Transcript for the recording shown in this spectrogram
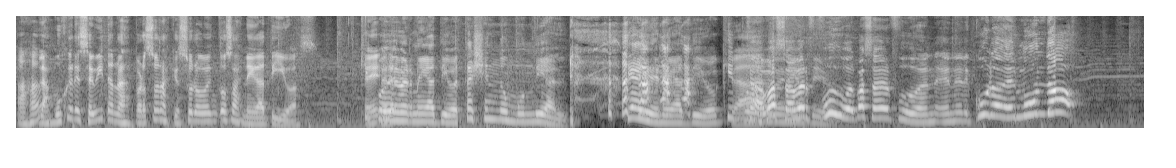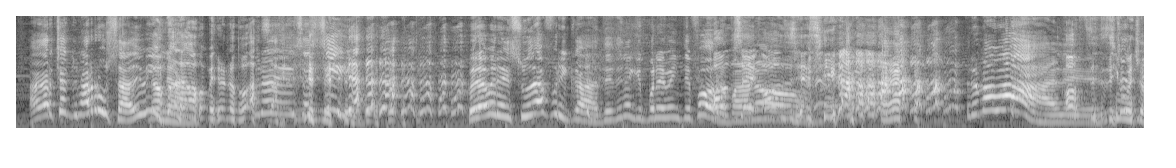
Ajá. Las mujeres evitan a las personas que solo ven cosas negativas. ¿Qué Eh, podés ver negativo? Está yendo a un mundial. ¿Qué hay de negativo? ¿Qué Claro, podés vas a ver negativo? fútbol, vas a ver fútbol. En, en el culo del mundo, agarchate una rusa, divina. No, no, pero no vas Pero a- es así. Pero a ver, en Sudáfrica te tenés que poner 20 forros 11, para no... 11, sí. Pero más vale, 11 muchacho.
